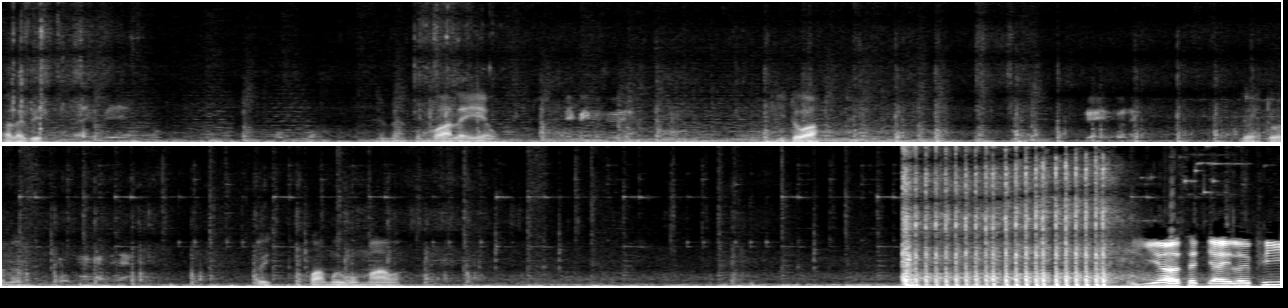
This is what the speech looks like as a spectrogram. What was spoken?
อะไรพี่ไอ้เวรเห็นไหมผมว่าแล้วไม่เป็นคือกี่ตัวเหลืออีกตัวหนึงเหลือตัวหนึงอยู่ข้างกำแพงเฮ้ยขวามือผมมาวะ หี้ยเซตใหญ่เลยพี่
